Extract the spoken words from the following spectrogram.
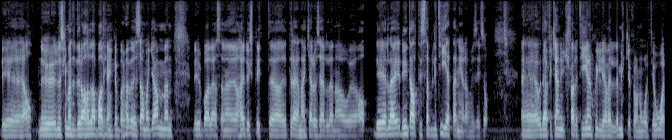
det är, ja, nu, nu ska man inte dra alla Balkanklubbar över samma gam, men det är ju bara att läsa när Hajduk Split eh, tränar karusellerna och ja, det är, det är inte alltid stabilitet där nere om vi säger så. Eh, och därför kan ju kvaliteten skilja väldigt mycket från år till år.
